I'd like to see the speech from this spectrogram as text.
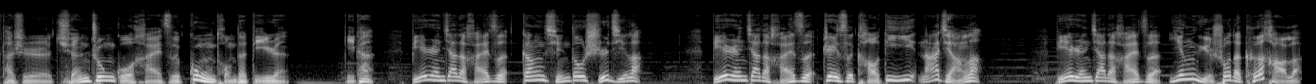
他是全中国孩子共同的敌人。你看，别人家的孩子钢琴都十级了。别人家的孩子这次考第一拿奖了，别人家的孩子英语说的可好了，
